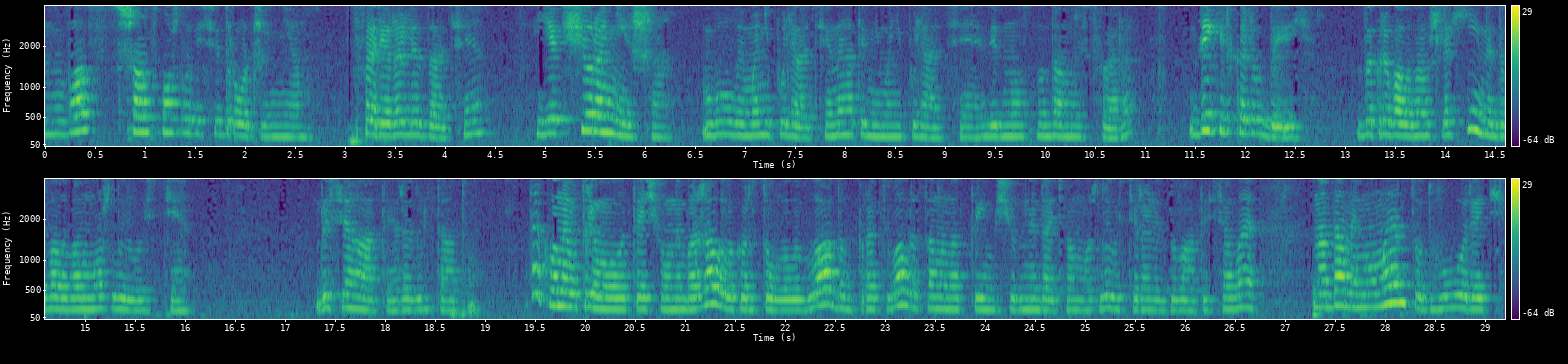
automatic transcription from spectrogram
У вас шанс, можливість відродження в сфері реалізації. Якщо раніше були маніпуляції, негативні маніпуляції відносно даної сфери, декілька людей закривали вам шляхи і не давали вам можливості досягати результату. Так вони отримували те, що вони бажали, використовували владу, працювали саме над тим, щоб не дати вам можливості реалізуватися. Але на даний момент от говорять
